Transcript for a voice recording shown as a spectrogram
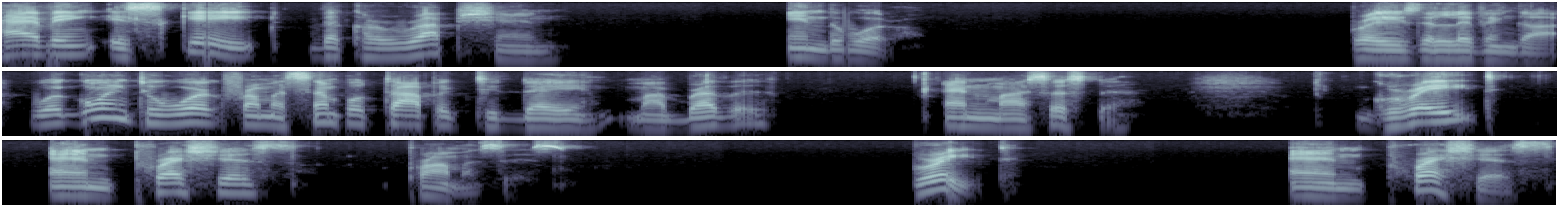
having escaped the corruption in the world. Praise the living God. We're going to work from a simple topic today, my brothers and my sister. Great and precious promises. Great and precious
